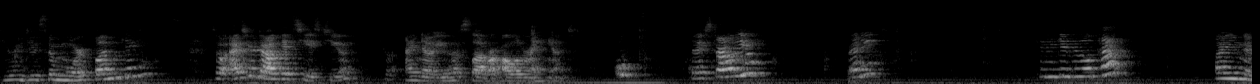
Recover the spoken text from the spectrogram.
do you want to do some more fun games? So as your dog gets used to you, I know you have slobber all over my hand. Oh, did I startle you? Ready? Can I give you a little pet? I know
